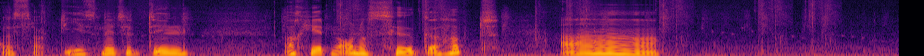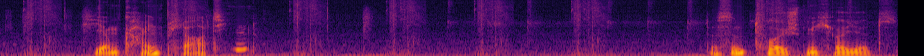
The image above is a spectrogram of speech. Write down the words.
Was sagt dieses nette Ding? Ach, hier hätten wir auch noch Silk gehabt. Ah. Hier haben kein Platin? Das enttäuscht mich ja jetzt.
